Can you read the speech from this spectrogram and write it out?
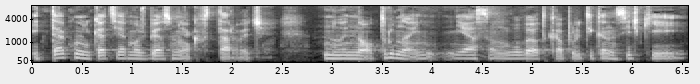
и тази комуникация, може би аз съм някакъв стар вече, но е много трудна. И, аз съм въвел така политика на всички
